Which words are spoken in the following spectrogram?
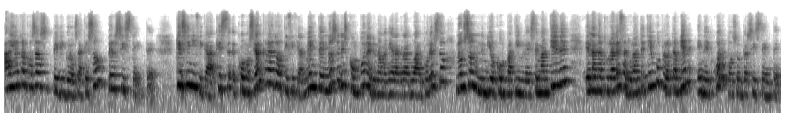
hay otras cosas peligrosas que son persistentes. ¿Qué significa? Que como se han creado artificialmente, no se descompone de una manera gradual, por eso no son biocompatibles, se mantienen en la naturaleza durante tiempo, pero también en el cuerpo son persistentes.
